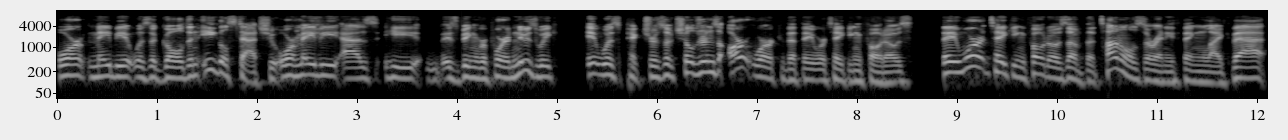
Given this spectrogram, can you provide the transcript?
or maybe it was a golden eagle statue or maybe as he is being reported in newsweek it was pictures of children's artwork that they were taking photos. They weren't taking photos of the tunnels or anything like that.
